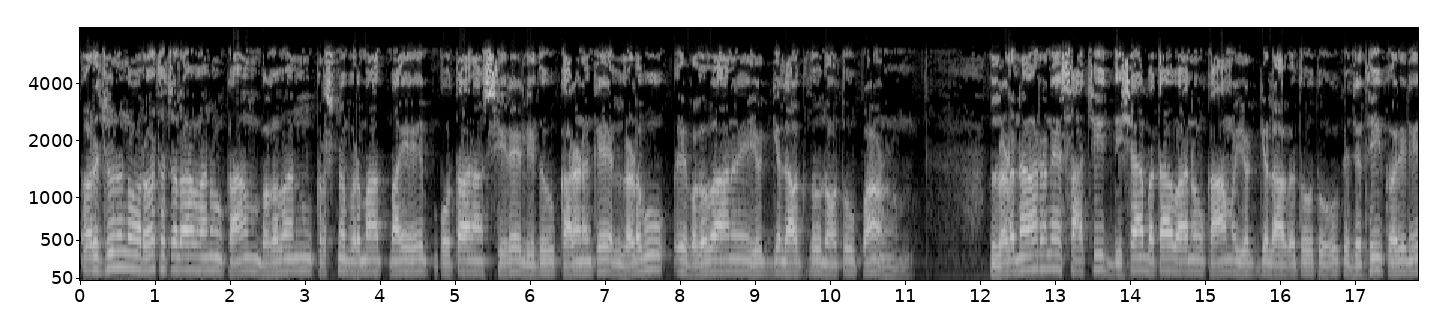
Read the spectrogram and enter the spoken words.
અર્જુનનો રથ ચલાવવાનું કામ ભગવાન કૃષ્ણ પરમાત્માએ પોતાના શિરે લીધું કારણ કે લડવું એ ભગવાનને યોગ્ય લાગતું નહોતું પણ લડનારને સાચી દિશા બતાવવાનું કામ યોગ્ય લાગતું હતું કે જેથી કરીને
